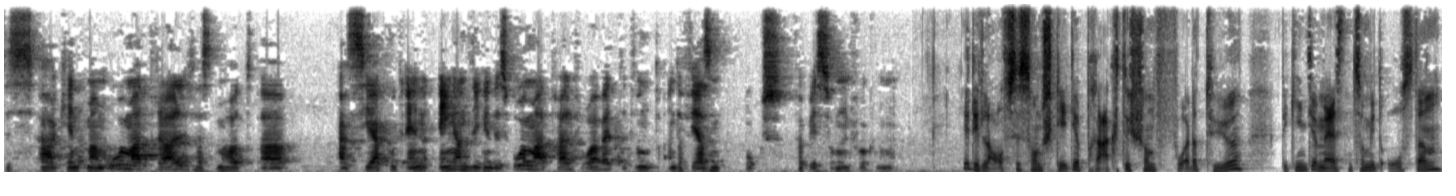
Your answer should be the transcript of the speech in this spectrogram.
Das äh, kennt man am Obermaterial. Das heißt, man hat äh, ein sehr gut eng anliegendes Obermaterial verarbeitet und an der Fersenbox Verbesserungen vorgenommen. Ja, die Laufsaison steht ja praktisch schon vor der Tür, beginnt ja meistens so mit Ostern.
